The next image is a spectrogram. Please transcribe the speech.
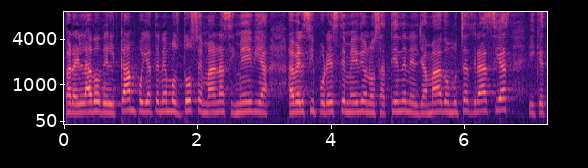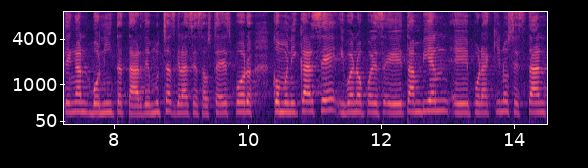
para el lado del campo. Ya tenemos dos semanas y media. A ver si por este medio nos atienden el llamado. Muchas gracias y que tengan bonita tarde. Muchas gracias a ustedes por comunicarse. Y bueno, pues eh, también eh, por aquí nos están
